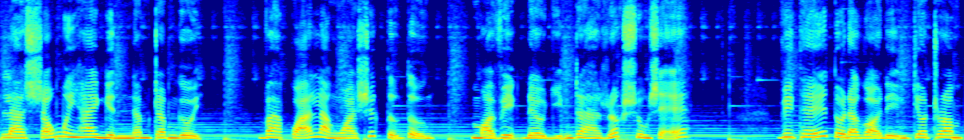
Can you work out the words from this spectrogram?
là 62.500 người. Và quả là ngoài sức tưởng tượng, mọi việc đều diễn ra rất suôn sẻ. Vì thế tôi đã gọi điện cho Trump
